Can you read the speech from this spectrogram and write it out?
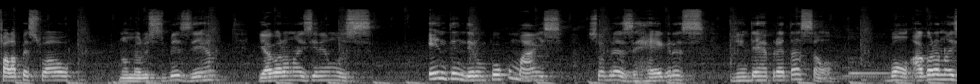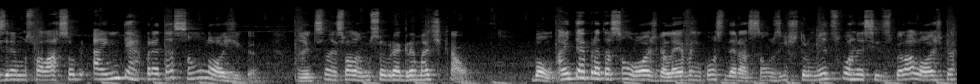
Fala pessoal, meu nome é Luiz Bezerra e agora nós iremos entender um pouco mais sobre as regras de interpretação. Bom, agora nós iremos falar sobre a interpretação lógica. Antes nós falamos sobre a gramatical. Bom, a interpretação lógica leva em consideração os instrumentos fornecidos pela lógica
